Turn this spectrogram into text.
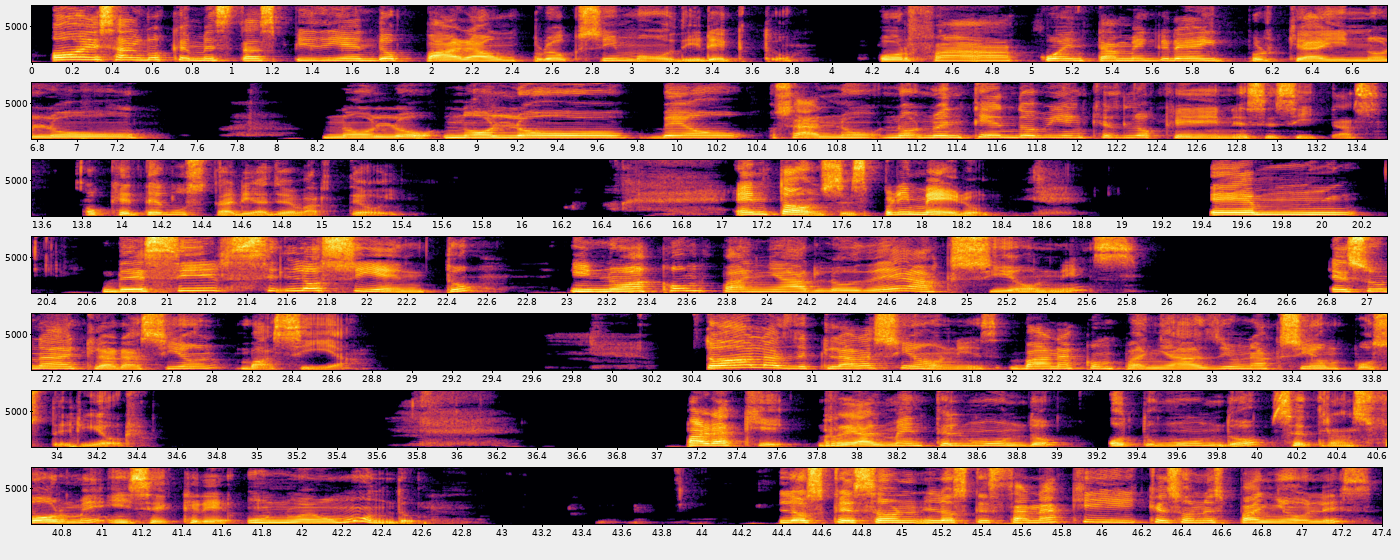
o es algo que me estás pidiendo para un próximo directo porfa, cuéntame, Gray, porque ahí no lo, no lo, no lo veo, o sea, no, no, no entiendo bien qué es lo que necesitas o qué te gustaría llevarte hoy. Entonces, primero, em, decir lo siento y no acompañarlo de acciones es una declaración vacía. Todas las declaraciones van acompañadas de una acción posterior para que realmente el mundo o tu mundo se transforme y se cree un nuevo mundo. Los que son los que están aquí, que son españoles,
